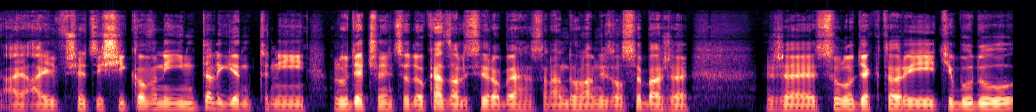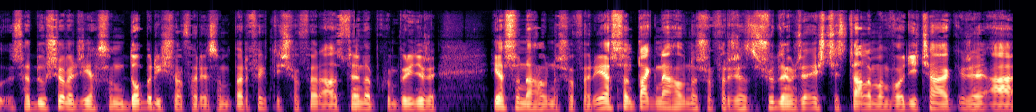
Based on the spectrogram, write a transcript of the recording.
aj, aj všetci šikovní, inteligentní ľudia, čo niečo dokázali, si robia srandu hlavne zo seba, že, že sú ľudia, ktorí ti budú sa dušovať, že ja som dobrý šofer, ja som perfektný šofer a stand-up príde, že ja som nahovno šofer. Ja som tak nahovno šofer, že sa čudujem, že ešte stále mám vodičák že a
